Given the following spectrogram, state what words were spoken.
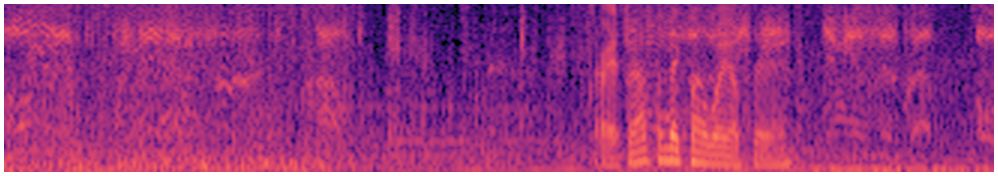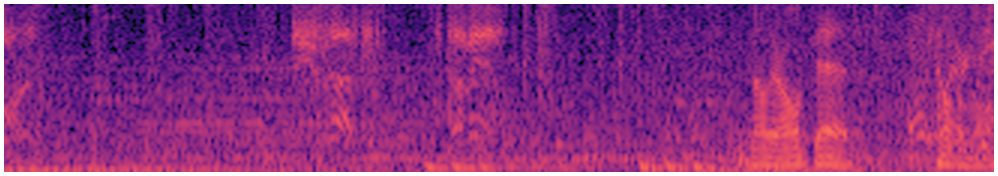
All units, we may have intruders. Out. Alright, so I have to make my way up there. No, they're all dead. Kill them all.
